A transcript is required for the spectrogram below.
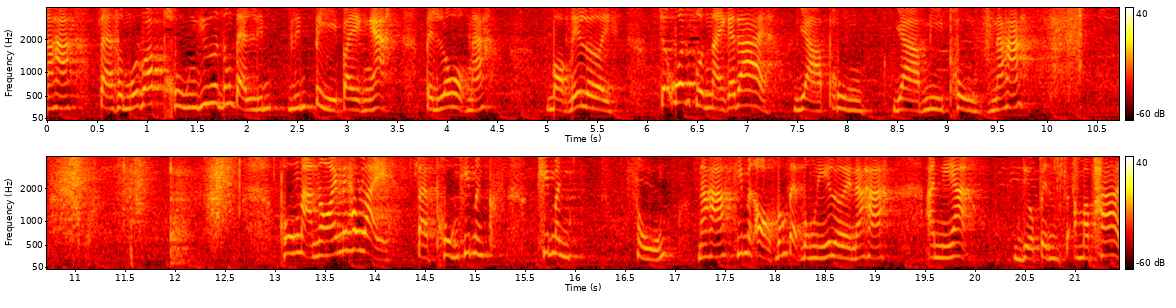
นะคะแต่สมมุติว่าพุงยืดตั้งแต่ลิ้นลิ้นปีไปอย่างเงี้ยเป็นโรคนะ บอกได้เลย จะอ้วนส่วนไหนก็ได้ อย่าพุง อย่ามีพุงนะคะ พุงหมาน้อยไม่เท่าไหร่ แต่พุงที่มันที่มันสูงนะคะ ที่มันออกตั้งแต่ตรงนี้เลยนะคะ อันนี้เดี๋ยวเป็นอัมพาต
